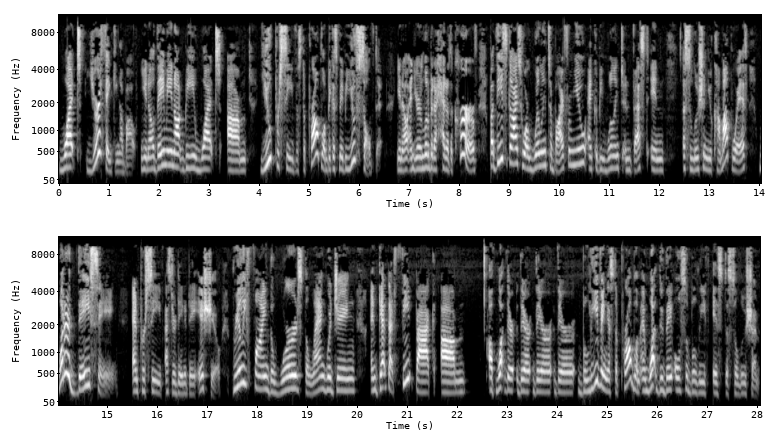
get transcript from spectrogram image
what you're thinking about. You know, they may not be what um, you perceive as the problem because maybe you've solved it. You know, and you're a little bit ahead of the curve. But these guys who are willing to buy from you and could be willing to invest in a solution you come up with, what are they saying? And perceive as your day to day issue. Really find the words, the languaging, and get that feedback. Um, of what they're they're they're they're believing is the problem and what do they also believe is the solution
